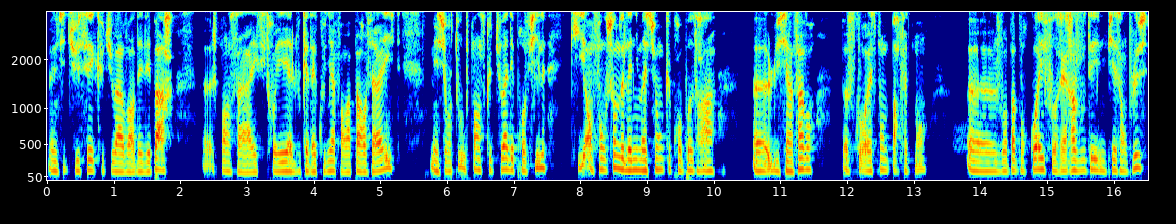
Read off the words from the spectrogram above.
même si tu sais que tu vas avoir des départs. Euh, je pense à Alexis Troyer, à Luca Dacunia, enfin on va pas refaire la liste, mais surtout je pense que tu as des profils qui, en fonction de l'animation que proposera euh, Lucien Favre, peuvent correspondre parfaitement. Euh, je vois pas pourquoi il faudrait rajouter une pièce en plus.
